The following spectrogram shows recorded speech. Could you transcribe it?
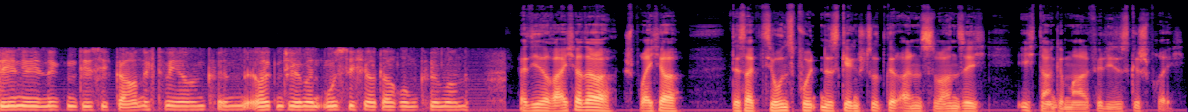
Denjenigen, die sich gar nicht wehren können. Irgendjemand muss sich ja darum kümmern. Herr Dieter Reicher, der Sprecher des Aktionsbündnisses gegen Stuttgart 21, ich danke mal für dieses Gespräch.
